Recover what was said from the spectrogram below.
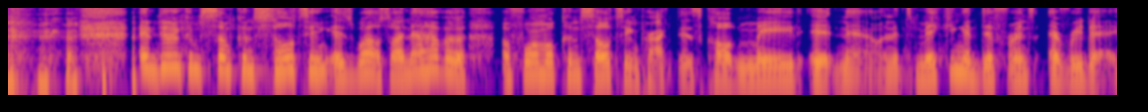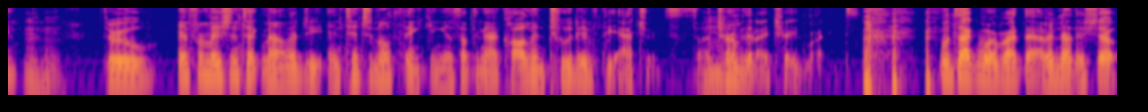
and doing some consulting as well. So I now have a, a formal consulting practice called Made It Now, and it's making a difference every day Mhm. Through information technology, intentional thinking, and something I call intuitive theatrics. A mm. term that I trademarked. we'll talk more about that on another show.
